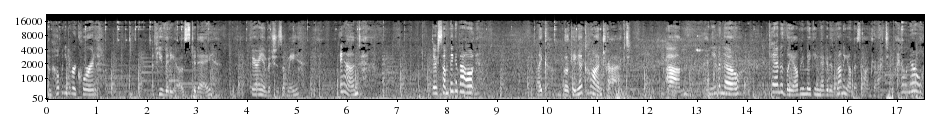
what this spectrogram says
am hoping to record a few videos today. Very ambitious of me. And there's something about like booking a contract. Um, and even though candidly I'll be making negative money on this contract, I don't know.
